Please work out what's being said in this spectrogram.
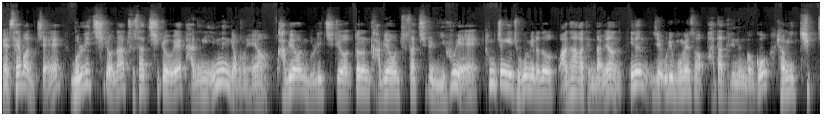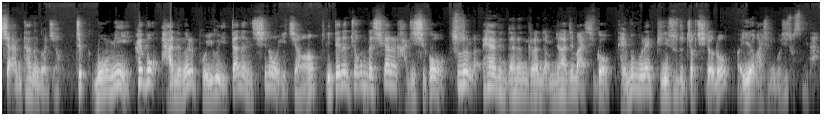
네, 세 번째, 물리치료나 주사치료에 반응이 있는 경우에요. 가벼운 물리치료 또는 가벼운 주사치료 이후에 통증이 조금이라도 완화가 된다면 이는 이제 우리 몸에서 받아들이는 거고 병이 깊지 않다는 거죠. 즉 몸이 회복 반응을 보이고 있다는 신호이죠. 이때는 조금 더 시간을 가지시고 수술해야 된다는 그런 염려하지 마시고 대부분의 비수술적 치료로 이어가시는 것이 좋습니다.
